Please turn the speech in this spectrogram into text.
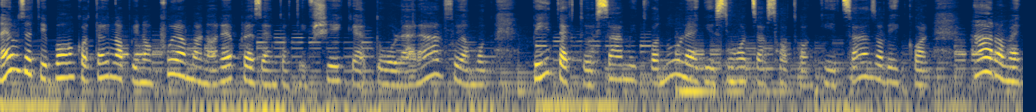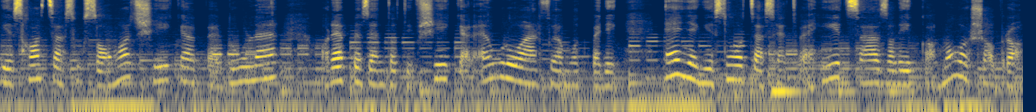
Nemzeti Bank a tegnapi nap folyamán a reprezentatív sékel dollár árfolyamot péntektől számítva 0,862%-kal 3,626 sékel per dollár, a reprezentatív sékel euró árfolyamot pedig 1,877%-kal magasabbra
